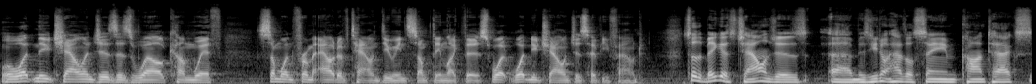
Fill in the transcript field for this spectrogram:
Well what new challenges as well come with someone from out of town doing something like this? What what new challenges have you found so the biggest challenge is um, is you don't have those same contacts,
